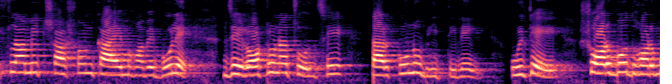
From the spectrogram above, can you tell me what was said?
ইসলামিক শাসন কায়েম হবে বলে যে রটনা চলছে, তার কোনো ভিত্তি নেই। উল্টে সর্বধর্ম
